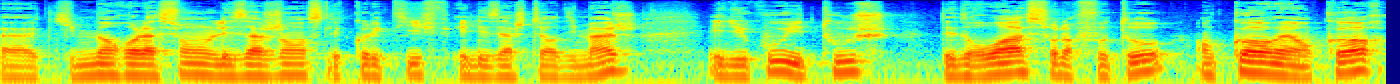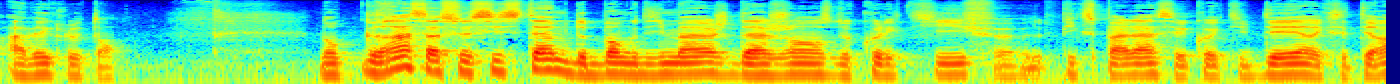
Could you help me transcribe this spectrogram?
euh, qui met en relation les agences, les collectifs et les acheteurs d'images, et du coup ils touchent des droits sur leurs photos encore et encore avec le temps. Donc grâce à ce système de banque d'images, d'agences, de collectifs, euh, de PixPalace et le collectif DR, etc.,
